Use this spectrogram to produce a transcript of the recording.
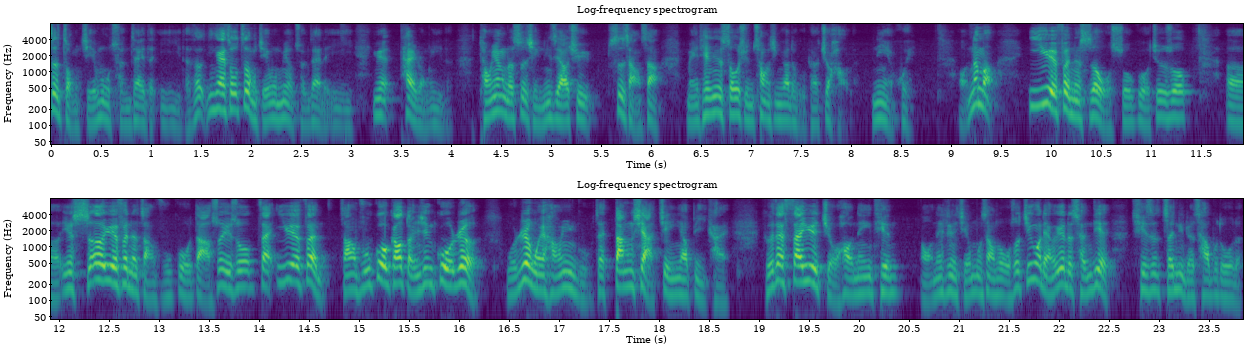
这种节目存在的意义的。这应该说，这种节目没有存在的意义，因为太容易了。同样的事情，你只要去市场上每天去搜寻创新高的股票就好了，你也会。哦，那么一月份的时候我说过，就是说，呃，因为十二月份的涨幅过大，所以说在一月份涨幅过高、短线过热，我认为航运股在当下建议要避开。可是，在三月九号那一天，哦，那天的节目上说，我说经过两个月的沉淀，其实整理的差不多了，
